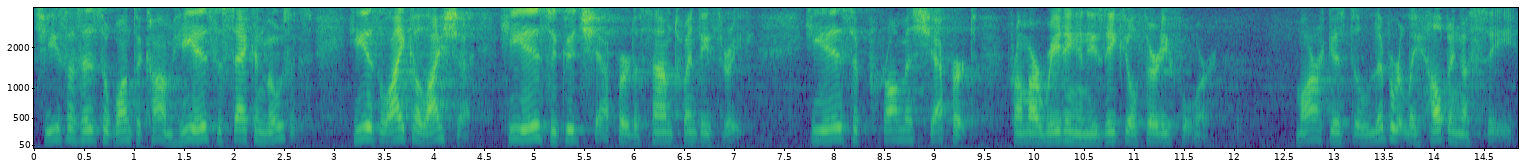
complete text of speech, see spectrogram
Jesus is the one to come. He is the second Moses. He is like Elisha. He is the good shepherd of Psalm 23. He is the promised shepherd from our reading in Ezekiel 34. Mark is deliberately helping us see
